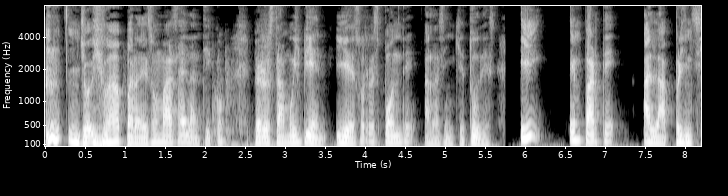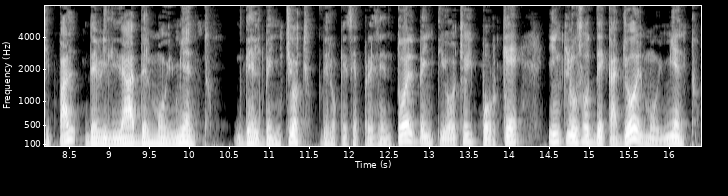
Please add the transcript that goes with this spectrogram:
yo iba para eso más adelantico, pero está muy bien y eso responde a las inquietudes y en parte a la principal debilidad del movimiento del 28, de lo que se presentó el 28 y por qué incluso decayó el movimiento.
